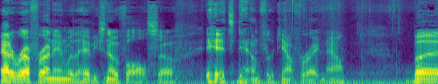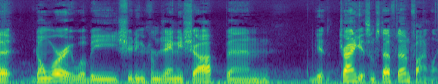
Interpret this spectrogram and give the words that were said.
had a rough run in with a heavy snowfall, so it's down for the count for right now. But don't worry, we'll be shooting from Jamie's shop and get trying to get some stuff done finally.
